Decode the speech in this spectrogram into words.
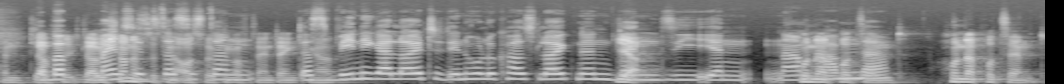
dann Ja, glaube aber glaub ich schon, dass das eine dass Auswirkung dann- auf dein Denken Dass hat. weniger Leute den Holocaust leugnen, Ja. wenn sie ihren Namen 100 haben da? Prozent. 100 Prozent.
